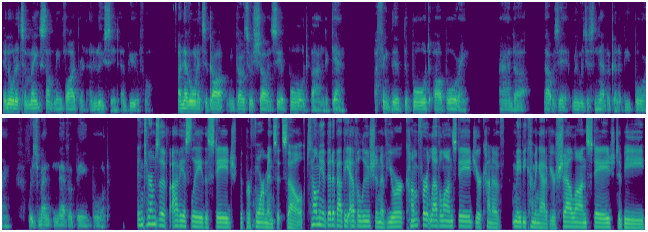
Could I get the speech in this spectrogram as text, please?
in order to make something vibrant and lucid and beautiful. I never wanted to go up and go to a show and see a bored band again. I think the the bored are boring, and uh, that was it. We were just never going to be boring, which meant never being bored in terms of obviously the stage, the performance itself, tell me a bit about the evolution of your comfort level on stage. You're kind of maybe coming out of your shell on stage to be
